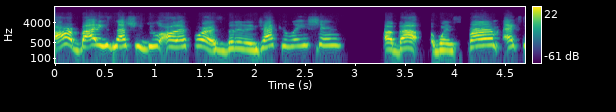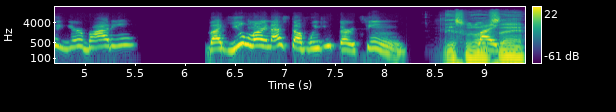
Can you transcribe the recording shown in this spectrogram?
our bodies naturally do all that for us. But an ejaculation about when sperm exit your body, like you learn that stuff when you're 13. This what I'm saying.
